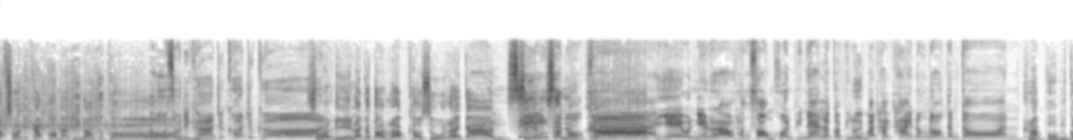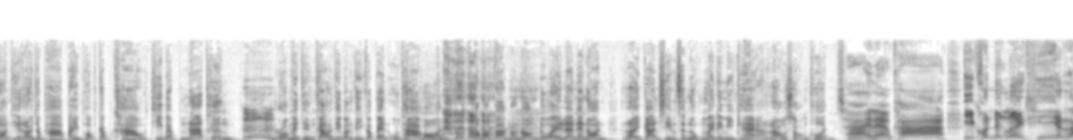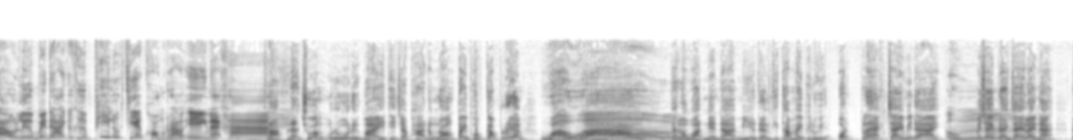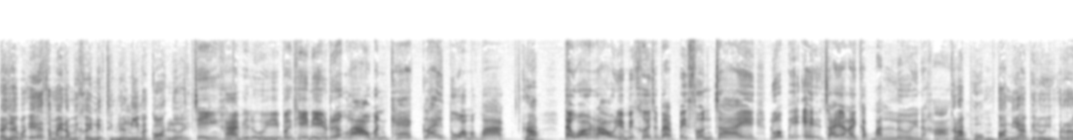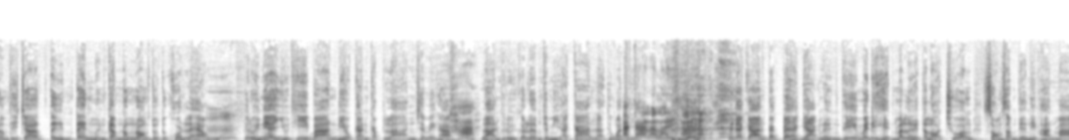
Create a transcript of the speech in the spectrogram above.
รับ สวัสดีครับ พ่อแม่พี่น้องทุกคนโอ้โหสวัสดีค่ะทุกคนทุกคน สวัสดีแล้วก็ต้อนรับเข้าสู่รายการเเย้วันนี้เราทั้งสองคนพี่แนนแล้วก็พี่หลุยมาทักทายน้องๆกันก่อน ครับผมก่อนที่เราจะพาไปพบกับข่าวที่แบบน่าทึ่งอืม รวมไปถึงข่าวที่บางทีก็เป็นอุทาหรณ์เอามาฝากน้องๆด้วย และแน่นอนรายการเสียงสนุกไม่ได้มีแค่เราสองคน ใช่แล้วค่ะ อีกคนหนึ่งเลยที่เราลืมไม่ได้ก็คือพี่ลูกเจี๊ยบของเราเองนะคะ ครับและช่วงรู้หรือไม่ที่จะพาน้องๆ ไปพบกับเรื่องว้าวว้าวแต่ละวันเนี่ยนะมีเรื่องที่ทำให้พี่หลุยอดแปลกใจไม่ได้อืไม่ใช่แปลกใจอะไรนะแปลกใจว่าเอ๊ะทำไมเราไม่เคยนึกถึงเรื่องนี้มาก่อนเลย จริงค่ะพี่หลุยบางทีนี่เรื่องราวมันแค่ใกล้ตัวมากครับๆแต่ว่าเราเนี่ยไม่เคยจะแบบไปสนใจหรือว่าไปเอะใจอะไรกับมันเลยนะคะ ครับผมตอนนี้พี่หลุยเริ่มที่จะตื่นเต้นเหมือนกับน้องๆทุก ๆ คนแล้วอืมพี่หลุยเนี่ยอยู่ที่บ้านเดียวกันกับหลานใช่ไหมครับค่ะหลานพี่หลุยก็เริ่มจะมีอาการแล้วทุกวันอานี้การอะไรคะเป็นอาการแปลกๆอย่างหนึ่งที่ไม่ได้เห็นมาเลยตลอดช่วง2อสเดือนที่ผ่านมา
